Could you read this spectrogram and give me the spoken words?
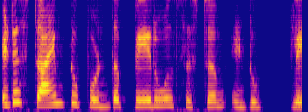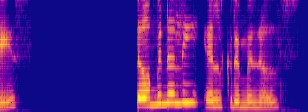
It is time to put the payroll system into place. Terminally ill criminals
